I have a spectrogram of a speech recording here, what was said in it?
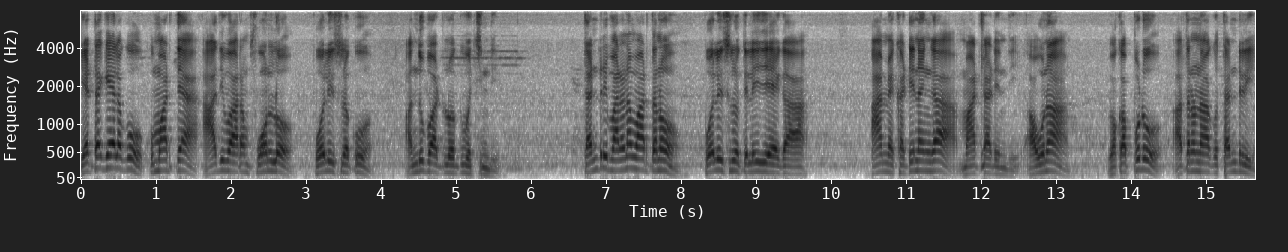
ఎట్టకేలకు కుమార్తె ఆదివారం ఫోన్లో పోలీసులకు అందుబాటులోకి వచ్చింది. తండ్రి మరణ వార్తను పోలీసులు తెలియజేయగా ఆమె కఠినంగా మాట్లాడింది. అవునా? ఒకప్పుడు అతను నాకు తండ్రి.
